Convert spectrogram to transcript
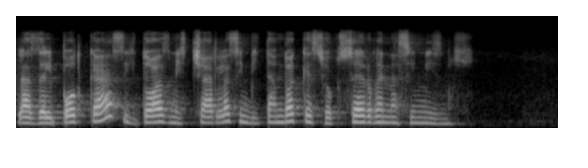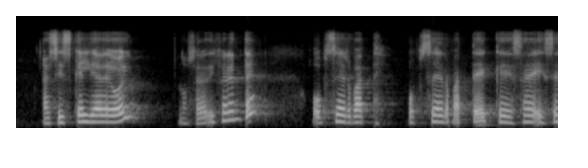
las del podcast y todas mis charlas, invitando a que se observen a sí mismos. Así es que el día de hoy no será diferente. Obsérvate, obsérvate que esa, esa,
